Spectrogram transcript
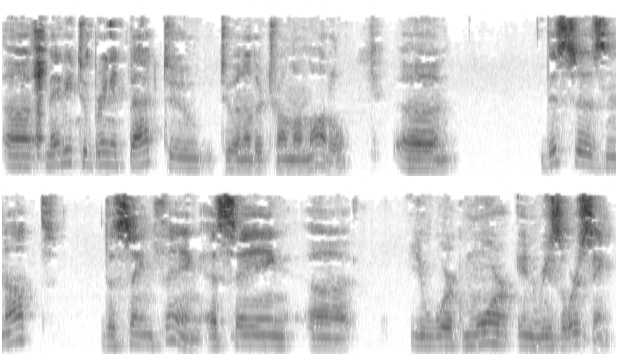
uh, maybe to bring it back to, to another trauma model, uh, this is not the same thing as saying uh, you work more in resourcing.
